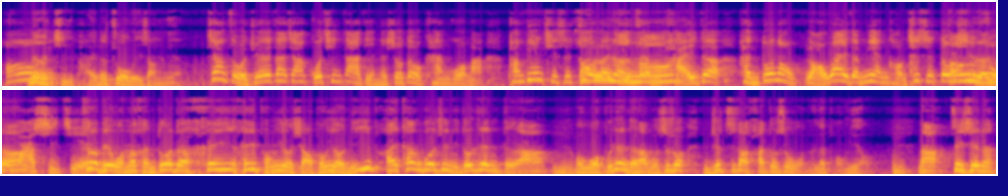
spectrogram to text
哦，那个几排的座位上面。这样子，我觉得大家国庆大典的时候都有看过嘛。旁边其实坐了一整排的很多那种老外的面孔，其实都是驻华使节。特别我们很多的黑黑朋友、小朋友，你一排看过去，你都认得啊。嗯，我不认得他，我是说，你就知道他都是我们的朋友。嗯，那这些呢，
